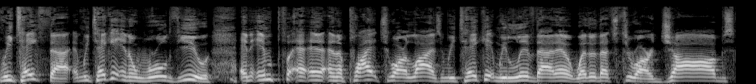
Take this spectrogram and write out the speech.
we take that and we take it in a worldview and, and apply it to our lives and we take it and we live that out, whether that's through our jobs,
